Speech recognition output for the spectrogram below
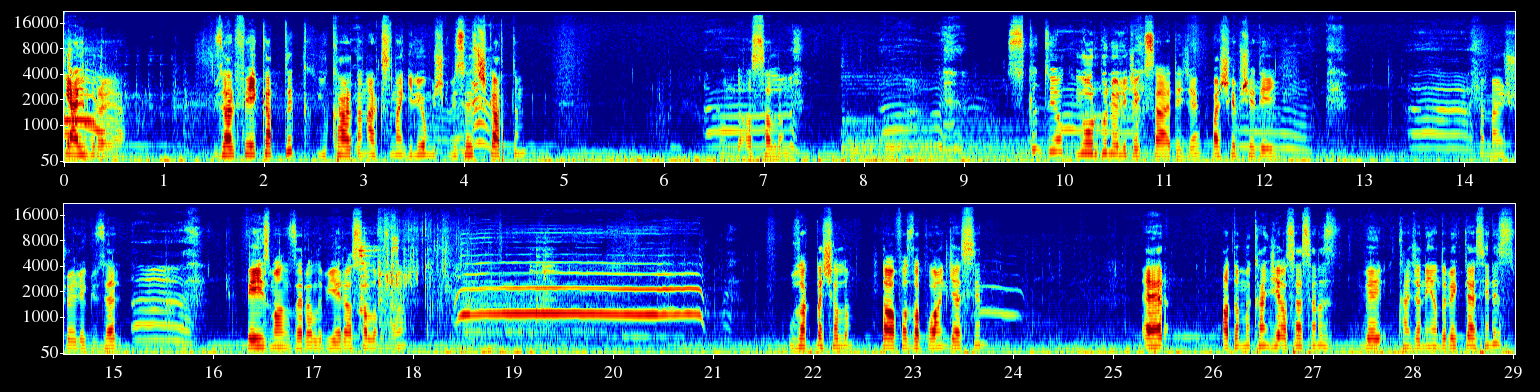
Gel buraya. Güzel fake attık. Yukarıdan aksından geliyormuş gibi ses çıkarttım. Asalım. Sıkıntı yok. Yorgun ölecek sadece. Başka bir şey değil. Hemen şöyle güzel base manzaralı bir yere asalım bunu. Uzaklaşalım. Daha fazla puan gelsin. Eğer adamı kancaya asarsanız ve kancanın yanında beklerseniz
